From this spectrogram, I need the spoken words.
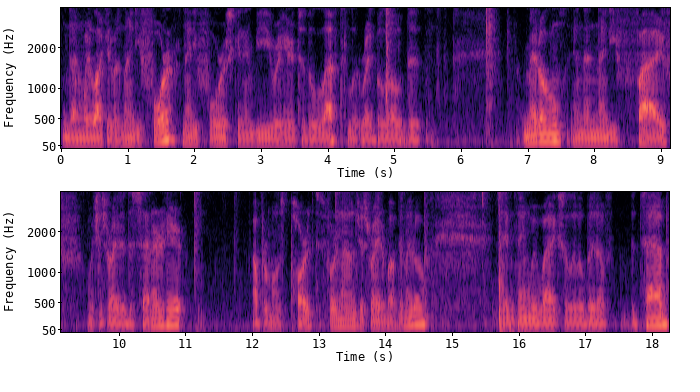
And then we lock it with 94. 94 is going to be right here to the left, right below the middle. And then 95, which is right at the center here uppermost part for now, just right above the middle. Same thing, we wax a little bit of the tab.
